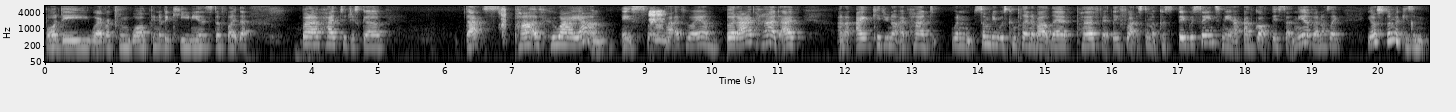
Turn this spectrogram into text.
body where I can walk in a bikini and stuff like that. But I've had to just go, that's part of who I am. It's like part of who I am. But I've had I've and I, I kid you not, I've had when somebody was complaining about their perfectly flat stomach because they were saying to me, I've got this, that, and the other, and I was like, your stomach isn't.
